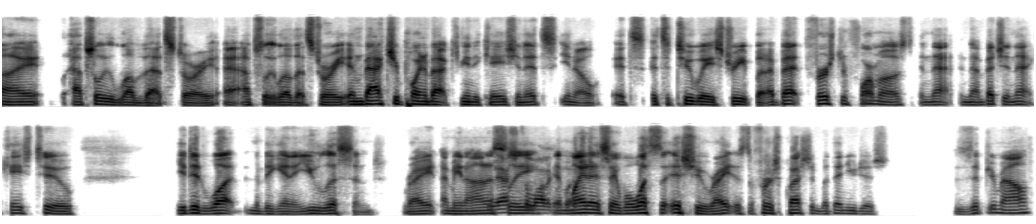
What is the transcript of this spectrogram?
I absolutely love that story. I absolutely love that story. And back to your point about communication, it's you know, it's it's a two-way street. But I bet first and foremost, in that, and I bet you in that case too, you did what in the beginning? You listened, right? I mean, honestly, of might I say, well, what's the issue, right? Is the first question, but then you just zip your mouth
